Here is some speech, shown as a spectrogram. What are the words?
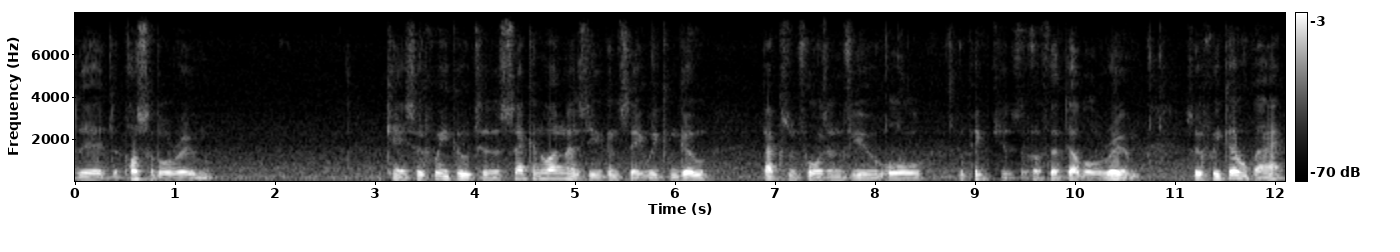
the, the possible room Okay, so if we go to the second one, as you can see, we can go backwards and forwards and view all the pictures of the double room. So if we go back,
